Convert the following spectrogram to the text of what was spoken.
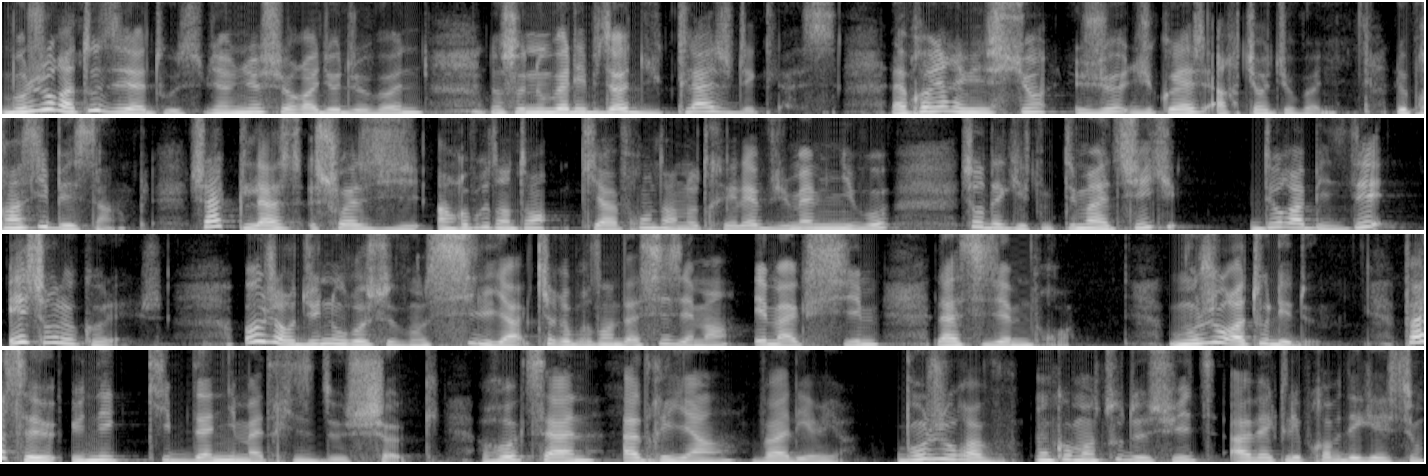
Bonjour à toutes et à tous, bienvenue sur Radio Giovone dans ce nouvel épisode du Clash des classes, la première émission jeu du collège Arthur Giovone. Le principe est simple, chaque classe choisit un représentant qui affronte un autre élève du même niveau sur des questions thématiques, de rapidité et sur le collège. Aujourd'hui, nous recevons Cilia qui représente la 6e 1 et Maxime la 6e 3. Bonjour à tous les deux. Face à eux, une équipe d'animatrices de choc, Roxane, Adrien, Valéria. Bonjour à vous. On commence tout de suite avec l'épreuve des questions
